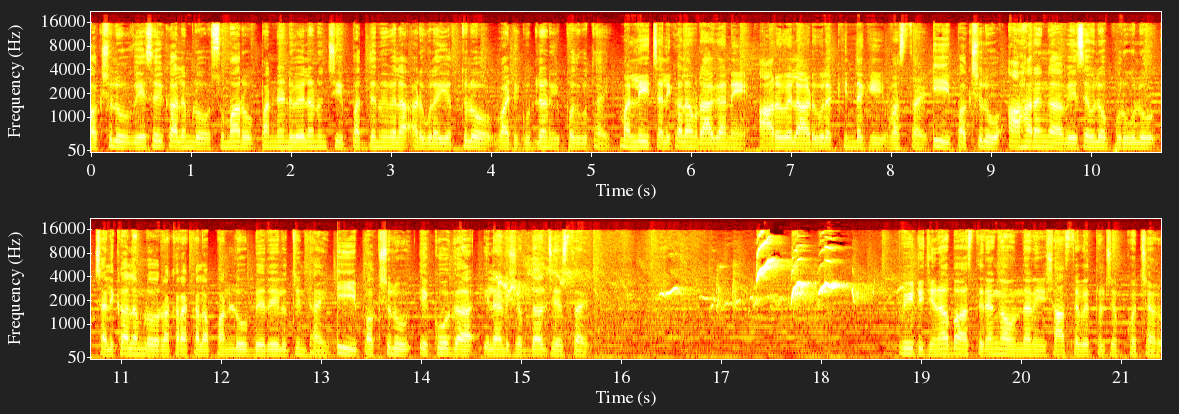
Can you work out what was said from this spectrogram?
పక్షులు వేసవి కాలంలో సుమారు పన్నెండు వేల నుంచి పద్దెనిమిది వేల అడుగుల ఎత్తులో వాటి గుడ్లను పొదుగుతాయి. మళ్ళీ చలికాలం రాగానే ఆరు వేల అడుగుల కిందకి వస్తాయి. ఈ పక్షులు ఆహారంగా వేసవిలో పురుగులు చలికాలంలో రకరకాల పండ్లు బెర్రీలు తింటాయి. ఈ పక్షులు ఎక్కువగా ఇలాంటి శబ్దాలు చేస్తాయి. వీటి జనాభా స్థిరంగా ఉందని శాస్త్రవేత్తలు చెప్పుకొచ్చారు.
